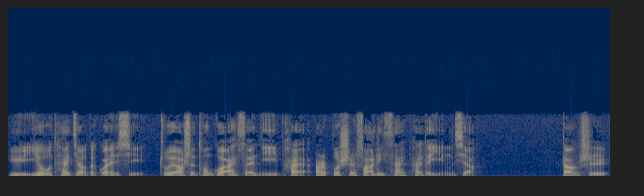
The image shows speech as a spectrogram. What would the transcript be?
与犹太教的关系，主要是通过艾塞尼派而不是法利赛派的影响。当时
